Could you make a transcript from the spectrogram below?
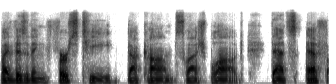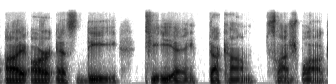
by visiting firsdtea.com slash blog. That's F-I-R-S-D-T-E-A dot com slash blog.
